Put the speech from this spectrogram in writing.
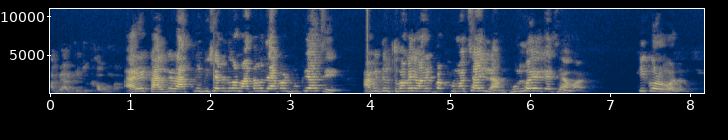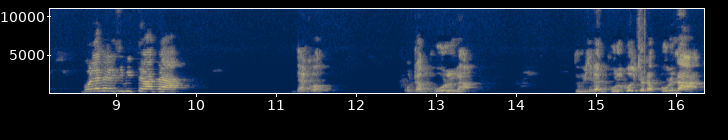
আমি আর কিছু খাব না। আরে কালকে রাত্রে বিষয়টা তোমার মাথার মধ্যে এখন ঢুকে আছে আমি তো তোমার কাছে অনেকবার ক্ষমা চাইলাম ভুল হয়ে গেছে আমার। কি করব বলো? বলে ফেলেছি মিথ্যে কথা। দেখো ওটা ভুল না। তুমি যেটা ভুল বলছো ওটা ভুল না।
